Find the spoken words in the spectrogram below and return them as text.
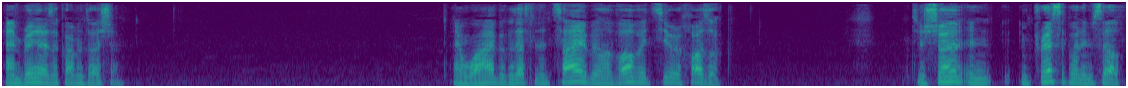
and bring it as a korban to Hashem. And why? Because that's entire Bilavavid Tzir Chazak. To show and impress upon himself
